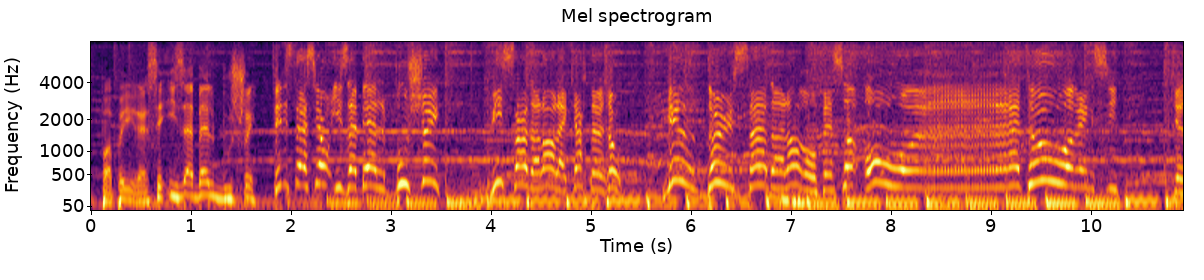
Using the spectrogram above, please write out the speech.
Pas pire. C'est Isabelle Boucher. Félicitations, Isabelle Boucher. 800 la carte jaune. 1200 On fait ça au retour ainsi que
